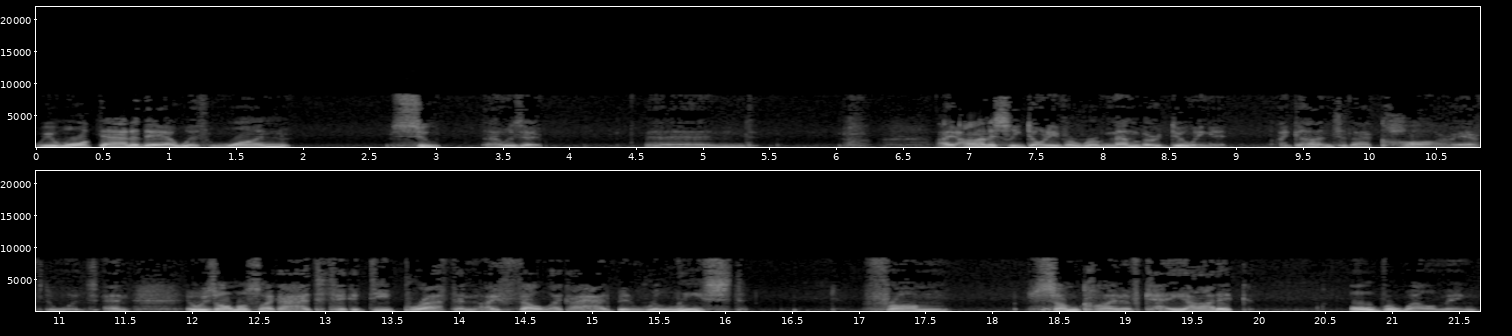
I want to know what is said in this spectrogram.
We walked out of there with one suit. That was it. And I honestly don't even remember doing it. I got into that car afterwards, and it was almost like I had to take a deep breath, and I felt like I had been released from some kind of chaotic overwhelming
